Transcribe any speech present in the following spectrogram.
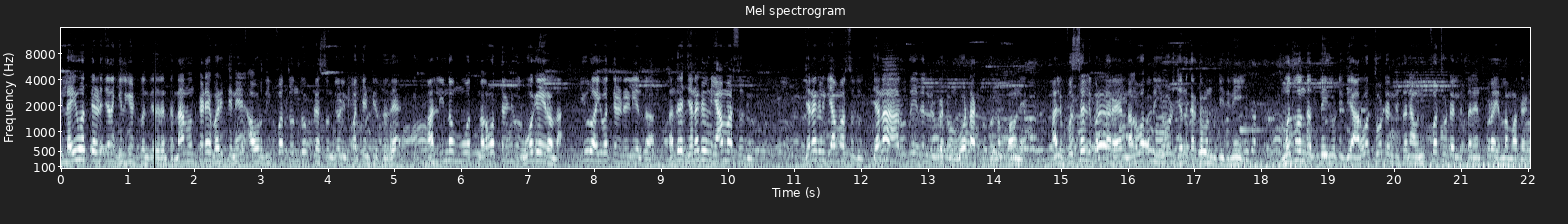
ಇಲ್ಲಿ ಐವತ್ತೆರಡು ಜನ ಗಿಲ್ಗೇಟ್ ಬಂದಿದ್ದಾರೆ ಅಂತ. ನಾನು ಒಂದು ಕಡೆ ಬರಿತೀನಿ ಅವ್ರದ್ದು ಇಪ್ಪತ್ತೊಂದು ಪ್ಲಸ್ ಒಂದು ಏಳು ಇಪ್ಪತ್ತೆಂಟು ಇರ್ತದೆ. ಅಲ್ಲಿ ಇನ್ನೂ ಮೂವತ್ತು ನಲವತ್ತು ಹಳ್ಳಿಯವ್ರು ಹೋಗೇ ಇರಲ್ಲ. ಇವರು ಐವತ್ತೆರಡು ಹಳ್ಳಿ ಅಂತ. ಅಂದರೆ ಜನಗಳನ್ನ ಯಾಮಾರಿಸೋದು ಇವರು? ಜನಗಳಿಗೆ ಯಾಮಾರಿಸೋದು? ಜನ ಹೃದಯದಲ್ಲಿ ಇರಬೇಕು ಓಟ್ ಹಾಕ್ಬೇಕು ಅನ್ನೋ ಭಾವನೆ. ಅಲ್ಲಿ ಬಸ್ಸಲ್ಲಿ ಬರ್ತಾರೆ ನಲವತ್ತು ಏಳು ಜನ ಕರ್ಕೊಂಬಂದ್ಬಿಟ್ಟಿದ್ದೀನಿ ಮೊದಲೊಂದು ಹದಿನೈದು ಓಟ್ ಇದೆಯಾ ಅರವತ್ತು ಓಟ್ ಅಂದಿರ್ತಾನೆ ಅವ್ನು ಇಪ್ಪತ್ತು ಓಟ್ ಅಂದಿರ್ತಾನೆ ಅಂತ ಕೂಡ ಎಲ್ಲ ಮಾತಾಡಿ.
